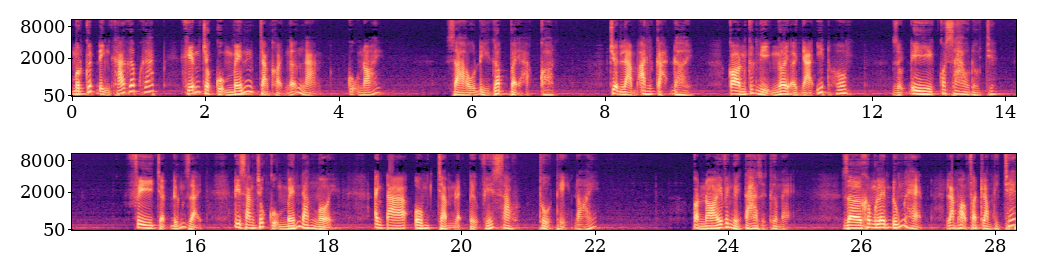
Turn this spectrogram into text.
Một quyết định khá gấp gáp khiến cho cụ Mến chẳng khỏi ngỡ ngàng. Cụ nói: "Sao đi gấp vậy hả con? Chuyện làm ăn cả đời, con cứ nghỉ ngơi ở nhà ít hôm rồi đi có sao đâu chứ." Phi chợt đứng dậy, đi sang chỗ cụ Mến đang ngồi. Anh ta ôm chầm lại từ phía sau, thủ thỉ nói: còn nói với người ta rồi thưa mẹ, giờ không lên đúng hẹn, làm họ phật lòng thì chết.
